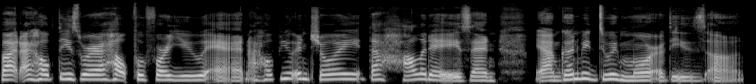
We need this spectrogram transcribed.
but I hope these were helpful for you and I hope you enjoy the holidays. And yeah, I'm going to be doing more of these um,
